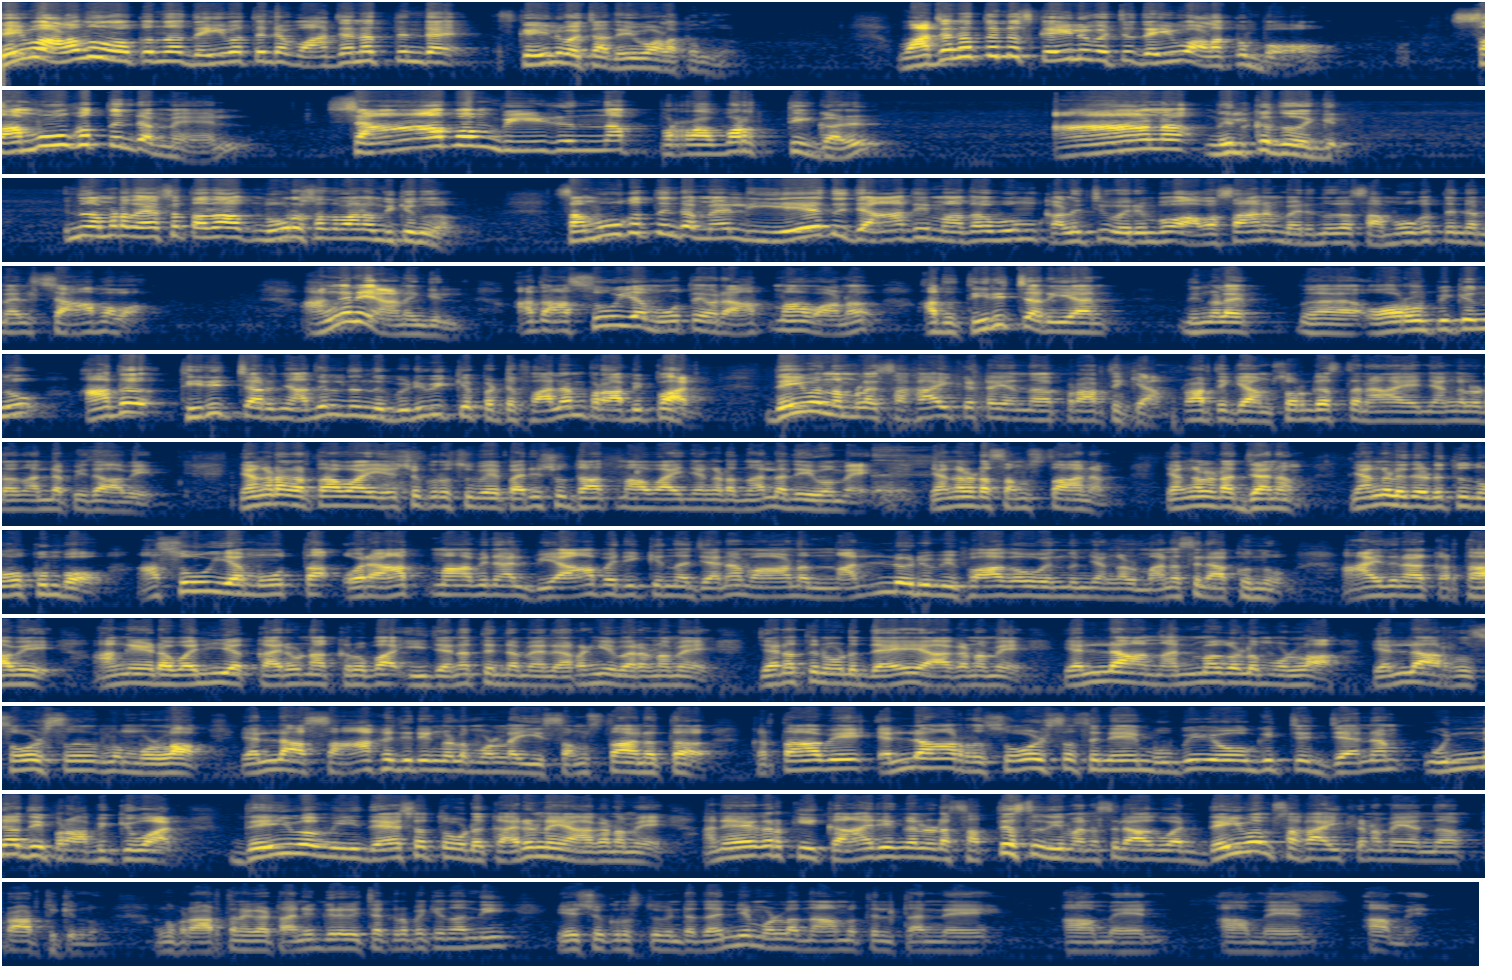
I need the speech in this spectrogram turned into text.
ദൈവം അളന്നു നോക്കുന്നത് ദൈവത്തിന്റെ വചനത്തിന്റെ സ്കെയിൽ വെച്ചാണ് ദൈവം അളക്കുന്നത്. വചനത്തിന്റെ സ്കെയിൽ വെച്ച് ദൈവം അളക്കുമ്പോൾ സമൂഹത്തിന്റെ മേൽ ശാപം വീഴുന്ന പ്രവർത്തികൾ ആണ് നിൽക്കുന്നതെങ്കിൽ. ഇന്ന് നമ്മുടെ ദേശത്ത് അതാ നൂറ് ശതമാനം നിൽക്കുന്നത്. സമൂഹത്തിന്റെ മേൽ ഏത് ജാതി മതവും കളിച്ചു വരുമ്പോൾ അവസാനം വരുന്നത് സമൂഹത്തിന്റെ മേൽ ശാപമാണ് അങ്ങനെയാണെങ്കിൽ അത് അസൂയ മൂത്ത ഒരാത്മാവാണ് അത് തിരിച്ചറിയാൻ നിങ്ങളെ ഓർമ്മിപ്പിക്കുന്നു. അത് തിരിച്ചറിഞ്ഞ് അതിൽ നിന്ന് വിടുവിക്കപ്പെട്ട് ഫലം പ്രാപിപ്പാൻ ദൈവം നമ്മളെ സഹായിക്കട്ടെ എന്ന് പ്രാർത്ഥിക്കാം. പ്രാർത്ഥിക്കാം. സ്വർഗസ്ഥനായ ഞങ്ങളുടെ നല്ല പിതാവേ ഞങ്ങളുടെ കർത്താവായ യേശു ക്രിസ്തുവെ പരിശുദ്ധാത്മാവായ ഞങ്ങളുടെ നല്ല ദൈവമേ ഞങ്ങളുടെ സംസ്ഥാനം ഞങ്ങളുടെ ജനം ഞങ്ങളിതെടുത്ത് നോക്കുമ്പോൾ അസൂയ മൂത്ത ഒരാത്മാവിനാൽ വ്യാപരിക്കുന്ന ജനമാണ് നല്ലൊരു വിഭാഗവും എന്നും ഞങ്ങൾ മനസ്സിലാക്കുന്നു. ആയതിനാൽ കർത്താവെ അങ്ങയുടെ വലിയ കരുണ കൃപ ഈ ജനത്തിന്റെ മേൽ ഇറങ്ങി വരണമേ. ജനത്തിനോട് ദയയാകണമേ. എല്ലാ നന്മകളുമുള്ള എല്ലാ റിസോഴ്സുകളുമുള്ള എല്ലാ സാഹചര്യങ്ങളുമുള്ള ഈ സംസ്ഥാനത്ത് കർത്താവെ എല്ലാ റിസോഴ്സസിനെയും ഉപയോഗിച്ച് ജനം ഉന്നതി പ്രാപിക്കുവാൻ ദൈവം ഈ ദേശത്തോട് കരുണയാകണമേ. അനേകർക്ക് ഈ കാര്യങ്ങളുടെ സത്യസ്ഥിതി മനസ്സിലാകുവാൻ ദൈവം സഹായിക്കണമേ എന്ന് പ്രാർത്ഥിക്കുന്നു. അങ്ങ് പ്രാർത്ഥന കേട്ട് അനുഗ്രഹിച്ച കൃപയ്ക്ക് നന്ദി. യേശു ക്രിസ്തുവിന്റെ ധന്യമുള്ള നാമത്തിൽ തന്നെ ആമേൻ ആമേൻ ആമേൻ.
